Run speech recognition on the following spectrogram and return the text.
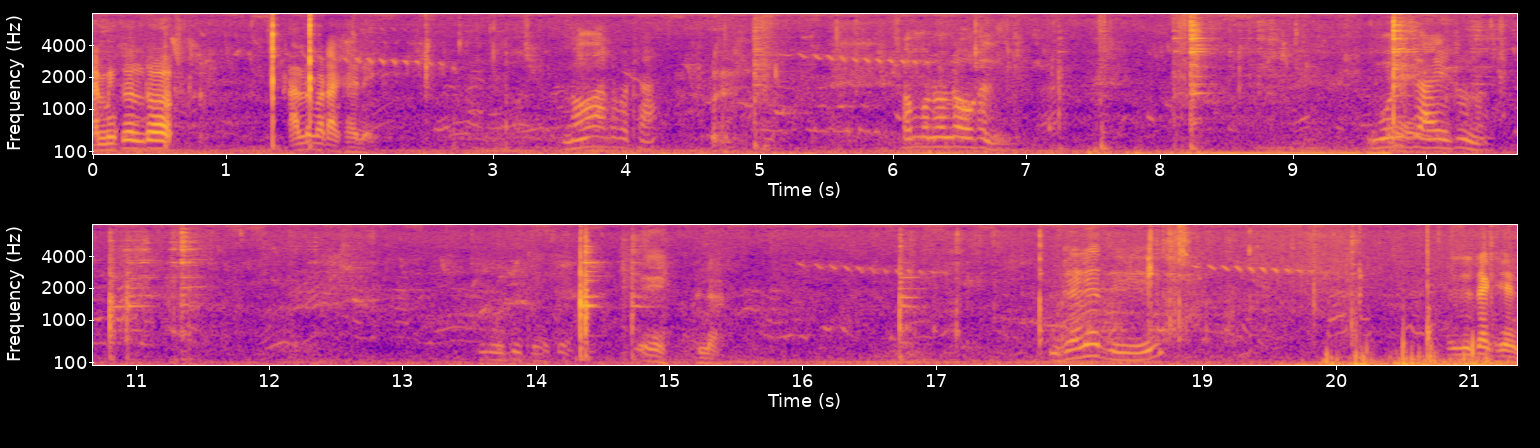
আমি কিন্তু আলু বাটা খাই নাই। ন আর কথা সম্পূর্ণ খালি? মই যায় এইটো ন এ না। ঢেলে দি। এই যে দেখেন।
